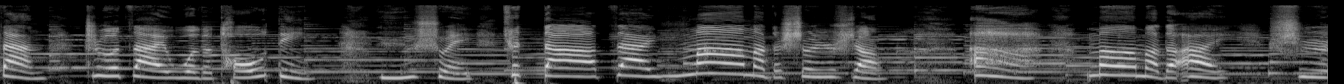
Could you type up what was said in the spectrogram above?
伞遮在我的头顶，雨水却打在妈妈的身上。啊，妈妈的爱是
